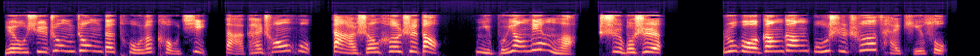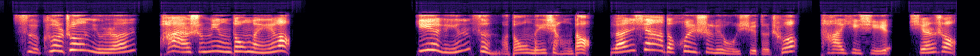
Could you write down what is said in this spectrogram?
柳絮重重的吐了口气，打开窗户，大声呵斥道：“你不要命了是不是？如果刚刚不是车才提速，此刻这女人怕是命都没了。”叶林怎么都没想到拦下的会是柳絮的车，他一喜，先生，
